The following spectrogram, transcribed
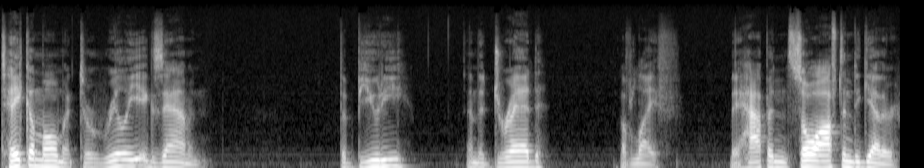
Take a moment to really examine the beauty and the dread of life. They happen so often together.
